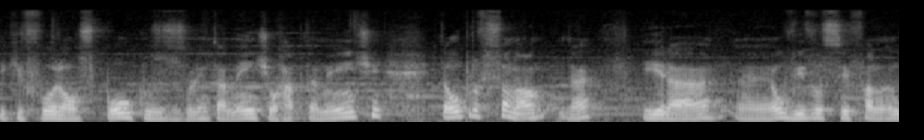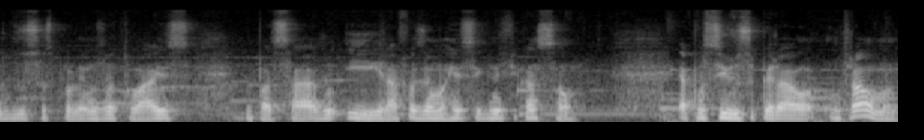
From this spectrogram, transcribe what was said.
e que foram aos poucos, lentamente ou rapidamente. Então, o profissional né, irá é, ouvir você falando dos seus problemas atuais do passado e irá fazer uma ressignificação. É possível superar um trauma?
